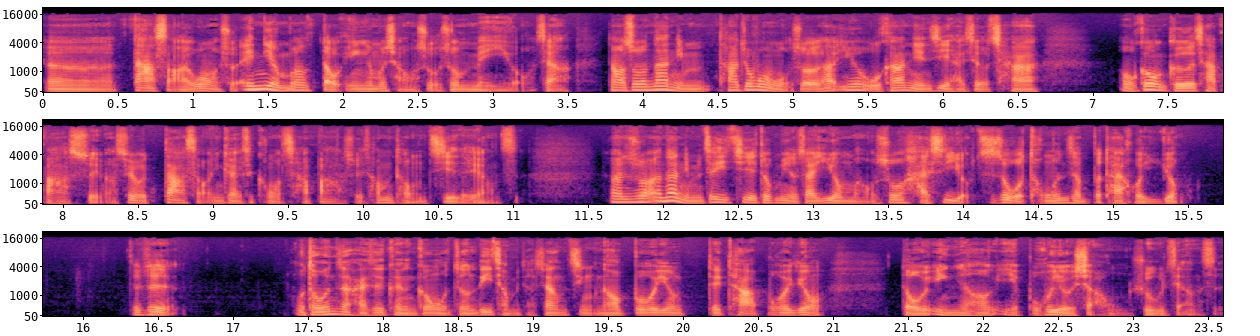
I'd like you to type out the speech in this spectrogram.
呃，大嫂还问我说：“哎，你有没有抖音？有没有小红书？”我说没有。这样，那我说那你们，他就问我说：“他因为我刚刚年纪还是有差，我跟我哥哥差八岁嘛，所以我大嫂应该是跟我差八岁，他们同届的样子。”他就说：“啊，那你们这一届都没有在用吗？”我说：“还是有，只是我同温层不太会用，就是。”我同温层还是可能跟我这种立场比较相近，然后不会用 data，不会用抖音，然后也不会有小红书这样子。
